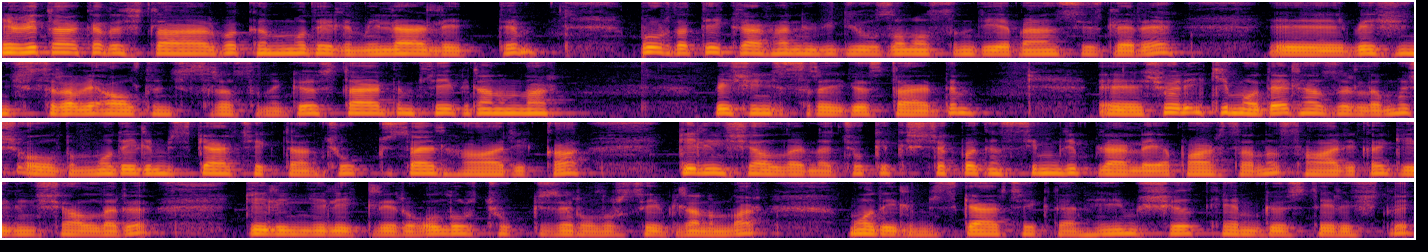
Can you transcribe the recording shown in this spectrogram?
Evet arkadaşlar bakın modelimi ilerlettim. Burada tekrar hani video uzamasın diye ben sizlere 5. E, sıra ve 6. sırasını gösterdim sevgili hanımlar. 5. sırayı gösterdim. Ee, şöyle iki model hazırlamış oldum. Modelimiz gerçekten çok güzel, harika. Gelin şallarına çok yakışacak. Bakın simliplerle yaparsanız harika gelin şalları, gelin yelekleri olur. Çok güzel olur sevgili hanımlar. Modelimiz gerçekten hem şık hem gösterişli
